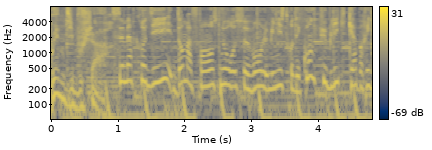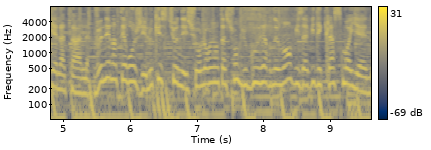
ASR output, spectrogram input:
Wendy Bouchard. Ce mercredi, dans ma France, nous recevons le ministre des Comptes publics, Gabriel Attal. Venez l'interroger, le questionner sur l'orientation du gouvernement vis-à-vis des classes moyennes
